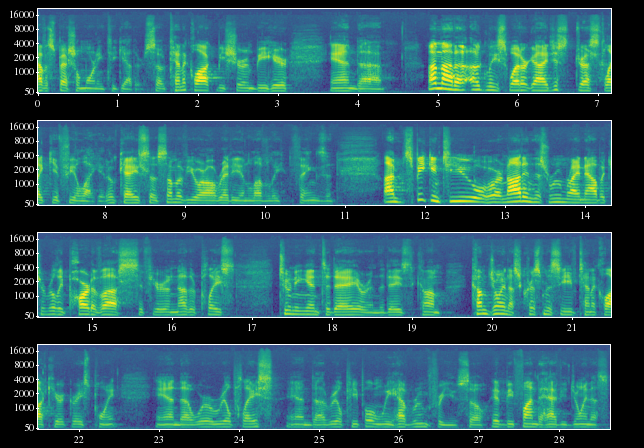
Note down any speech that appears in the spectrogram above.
have a special morning together. So 10 o'clock, be sure and be here. And uh, I'm not an ugly sweater guy, just dress like you feel like it, okay? So some of you are already in lovely things. And I'm speaking to you who are not in this room right now, but you're really part of us. If you're in another place tuning in today or in the days to come, come join us Christmas Eve, 10 o'clock here at Grace Point. And uh, we're a real place and uh, real people, and we have room for you. So it'd be fun to have you join us.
